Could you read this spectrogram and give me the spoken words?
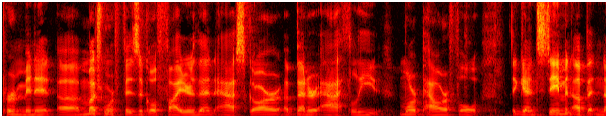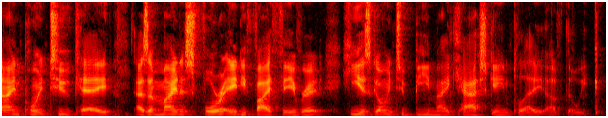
per minute. A uh, much more physical fighter than Askar, a better athlete, more powerful. Again, Stamann up at 9.2K as a minus 485 favorite. He is going to be my cash game play of the week.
